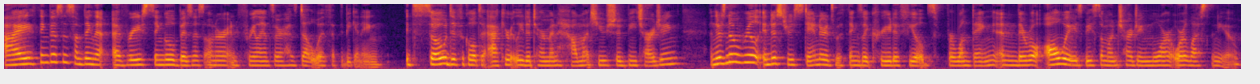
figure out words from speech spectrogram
I think this is something that every single business owner and freelancer has dealt with at the beginning. It's so difficult to accurately determine how much you should be charging, and there's no real industry standards with things like creative fields, for one thing, and there will always be someone charging more or less than you.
